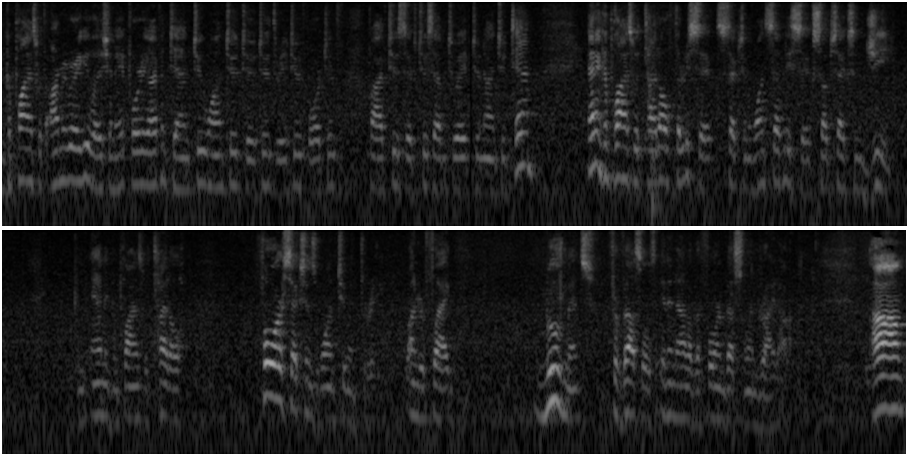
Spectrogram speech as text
in compliance with Army Regulation 840-10, 2122, 23, 24, 25, 26, 27, 28, 29, 210, and in compliance with Title 36, Section 176, subsection G, and in compliance with Title 4, Sections 1, 2, and 3, under flag movements for vessels in and out of the foreign vessel and dry dock. Um,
